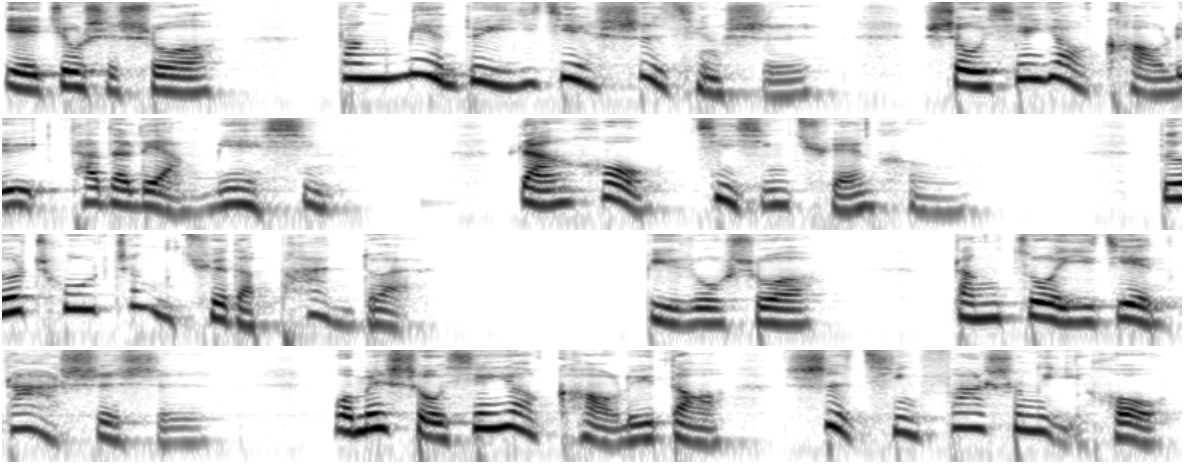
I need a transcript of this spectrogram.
也就是说，当面对一件事情时，首先要考虑它的两面性，然后进行权衡，得出正确的判断。比如说，当做一件大事时，我们首先要考虑到事情发生以后，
